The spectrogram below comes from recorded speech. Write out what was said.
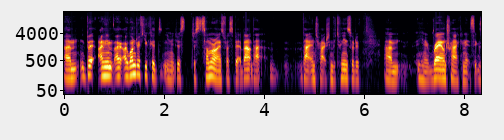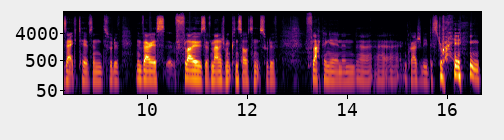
Um, but I mean, I, I, wonder if you could, you know, just just summarise for us a bit about that that interaction between sort of um, you know, Railtrack and its executives and sort of various flows of management consultants sort of flapping in and uh, uh, gradually destroying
